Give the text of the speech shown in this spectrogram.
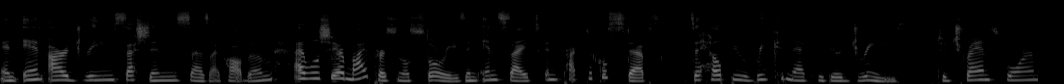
and in our dream sessions, as I call them, I will share my personal stories and insights and practical steps to help you reconnect with your dreams to transform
